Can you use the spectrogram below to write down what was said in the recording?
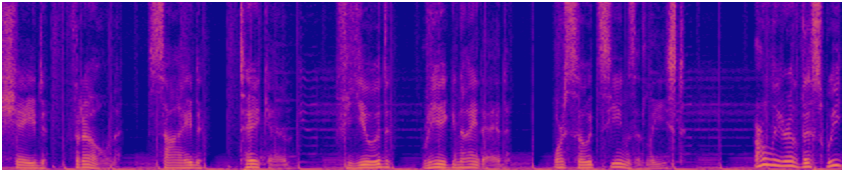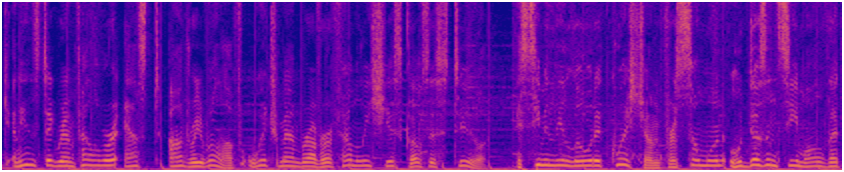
shade thrown, side taken, feud reignited, or so it seems at least. Earlier this week, an Instagram follower asked Audrey Roloff which member of her family she is closest to, a seemingly loaded question for someone who doesn't seem all that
